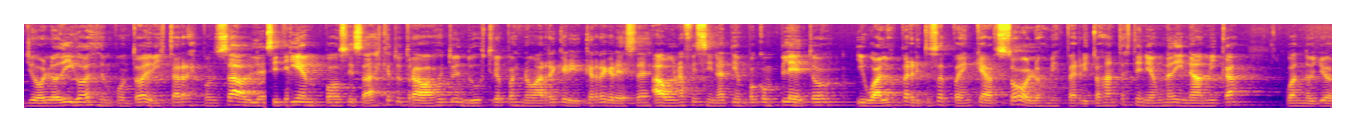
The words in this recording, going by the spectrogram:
Yo lo digo desde un punto de vista responsable. Si tienes tiempo, si sabes que tu trabajo y tu industria pues no va a requerir que regreses a una oficina a tiempo completo, igual los perritos se pueden quedar solos. Mis perritos antes tenían una dinámica cuando yo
